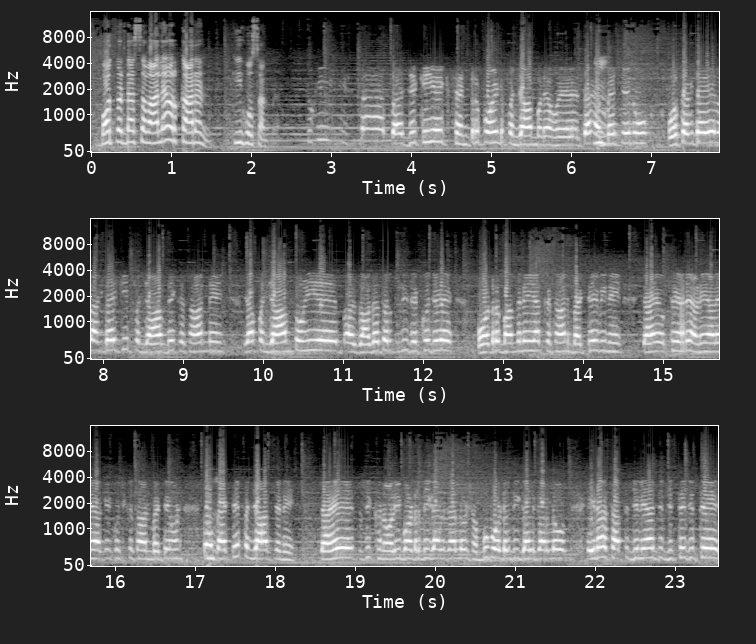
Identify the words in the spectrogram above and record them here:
ਬਹੁਤ ਵੱਡਾ ਸਵਾਲ ਹੈ ਔਰ ਕਾਰਨ ਕੀ ਹੋ ਸਕਦਾ ਤਾਂ ਜੇ ਕਹੀਏ ਇੱਕ ਸੈਂਟਰ ਪੁਆਇੰਟ ਪੰਜਾਬ ਬਣਿਆ ਹੋਇਆ ਹੈ ਤਾਂ ਐਮਐਚਏ ਨੂੰ ਹੋ ਸਕਦਾ ਇਹ ਲੱਗਦਾ ਹੈ ਕਿ ਪੰਜਾਬ ਦੇ ਕਿਸਾਨ ਨੇ ਜਾਂ ਪੰਜਾਬ ਤੋਂ ਹੀ ਇਹ ਜ਼ਿਆਦਾਤਰ ਤੁਸੀਂ ਦੇਖੋ ਜਿਹੜੇ ਬਾਰਡਰ ਬੰਦ ਨੇ ਜਾਂ ਕਿਸਾਨ ਬੈਠੇ ਵੀ ਨੇ ਚਾਹੇ ਉੱਥੇ ਹਰਿਆਣੇ ਵਾਲੇ ਆ ਕੇ ਕੁਝ ਕਿਸਾਨ ਬੈਠੇ ਹੋਣ ਤਾਂ ਉਹ ਬੈਠੇ ਪੰਜਾਬ 'ਚ ਨੇ। ਚਾਹੇ ਤੁਸੀਂ ਖਨੌਰੀ ਬਾਰਡਰ ਦੀ ਗੱਲ ਕਰ ਲਓ ਸ਼ੰਭੂ ਬਾਰਡਰ ਦੀ ਗੱਲ ਕਰ ਲਓ ਇਹਨਾਂ ਸੱਤ ਜ਼ਿਲ੍ਹਿਆਂ 'ਚ ਜਿੱਥੇ ਜਿੱਥੇ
